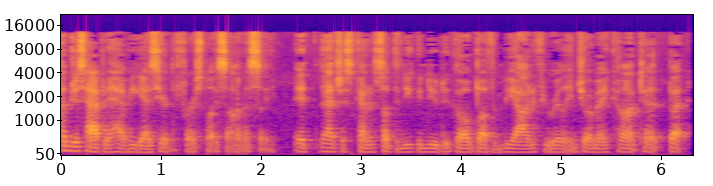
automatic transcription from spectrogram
I'm just happy to have you guys here in the first place. Honestly, it that's just kind of something you can do to go above and beyond if you really enjoy my content. But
